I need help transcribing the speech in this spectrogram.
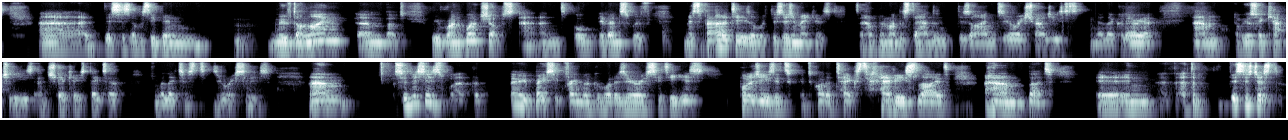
Uh, this has obviously been moved online, um, but we run workshops and, and all events with municipalities or with decision makers to help them understand and design zero waste strategies in their local area. Um, and we also capture these and showcase data from the latest zero waste cities. Um, so this is the very basic framework of what a zero waste city is. Apologies, it's it's quite a text heavy slide, um, but in at the this is just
